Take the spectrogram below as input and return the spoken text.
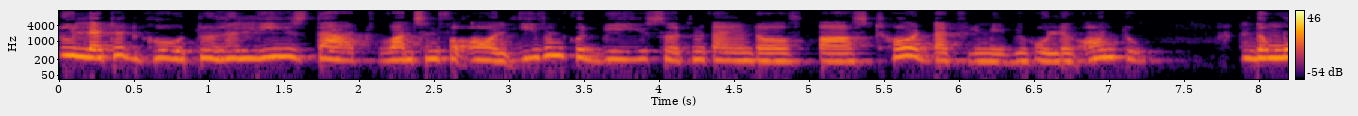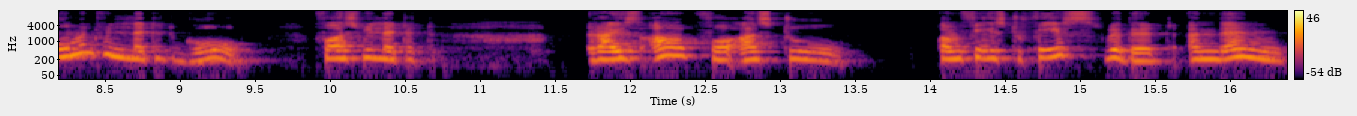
to let it go, to release that once and for all, even could be certain kind of past hurt that we may be holding on to. And the moment we let it go, first we let it rise up for us to come face to face with it and then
